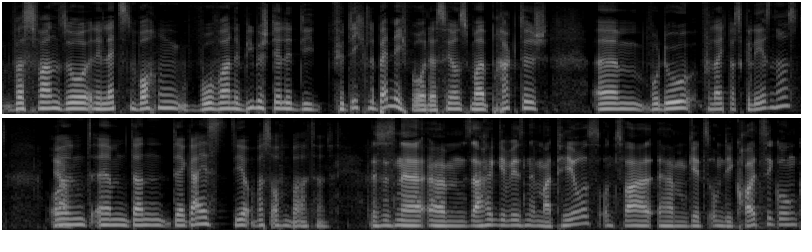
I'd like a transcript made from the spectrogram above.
was waren so in den letzten Wochen, wo war eine Bibelstelle, die für dich lebendig wurde? Erzähl uns mal praktisch, ähm, wo du vielleicht was gelesen hast Ja. und ähm, dann der Geist dir was offenbart hat. Das ist eine ähm, Sache gewesen in Matthäus und zwar ähm, geht es um die Kreuzigung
